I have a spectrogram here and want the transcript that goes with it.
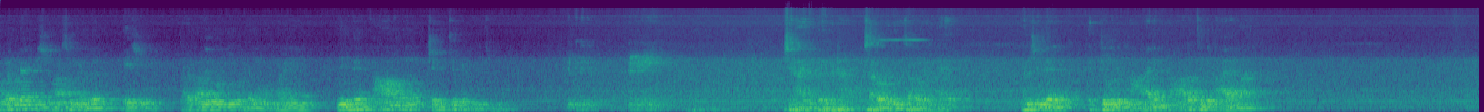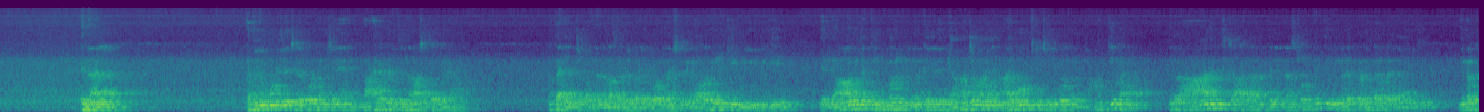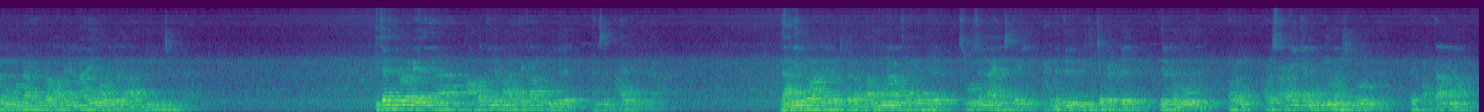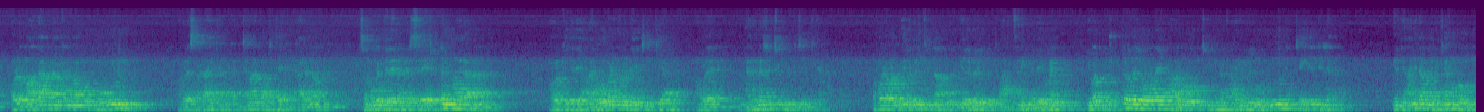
അവരുടെ വിശ്വാസം കണ്ട് യേശു തളവാന രോഗിയോട് പറഞ്ഞു മകനെ നിന്റെ പാപങ്ങൾ ക്ഷമിക്കപ്പെട്ടിരിക്കുന്നു ശരായ പ്രിയപ്പെട്ട സഹോദരി സഹോദരന്മാരെ മനുഷ്യന്റെ ഏറ്റവും വലിയ ഭാരം പാപത്തിന്റെ ഭാരമാണ് എന്നാൽ അതിലും കൂടുതൽ ചിലപ്പോൾ മനുഷ്യനെ ഭാരപ്പെടുത്തുന്ന അവസ്ഥകളാണ് പതിനഞ്ച് പന്ത്രണ്ട് പന്ത്രണ്ടിൽ പറയുമ്പോൾ മനുഷ്യനെ അവഹേളിക്കുകയും പീഡിപ്പിക്കുകയും എല്ലാവിധ തിന്മകളും നിങ്ങൾക്കെതിരെ വ്യാജമായി ആരോപിക്കുകയും ചെയ്യുമ്പോൾ ഭാഗ്യമാണ് നിങ്ങൾ ആനന്ദിച്ച് ആഹ്ലാദിക്കുന്ന സ്വർഗത്തിൽ നിങ്ങളുടെ പ്രതിഫലം വലുതായിരിക്കും നിങ്ങൾക്ക് മുമ്പുണ്ടായിരുന്ന പ്രവാചകന്മാരെയും അവിടുത്തെ ആരംഭിച്ചിട്ടുണ്ട് ഇത്തരത്തിലുള്ള വേദനയാണ് പാപത്തിന്റെ ഭാരത്തെക്കാൾ കൂടുതൽ മനസ്സിന് ഭാരപ്പെടുത്തുക. ദാനിയൽ പ്രവാചകന്റെ പുസ്തകം പതിമൂന്നാം അധ്യായത്തിൽ സൂസനായ സ്ത്രീ മരണത്തിൽ വിധിക്കപ്പെട്ട് നിൽക്കുമ്പോൾ അവൾ അവളെ സഹായിക്കാൻ ഒരു മനുഷ്യത്തോടുമില്ല അവളുടെ ഭർത്താവിനോ പോലും അവളെ സഹായിക്കാൻ പറ്റാത്ത കാരണം സമൂഹത്തിലെ തന്നെ ശ്രേഷ്ഠന്മാരാണ്. അവൾക്കെതിരെ ആരോപണങ്ങൾ ഉന്നയിച്ചിരിക്കുക അവളെ മരണശിക്ഷ വിധിച്ചിരിക്കുക. അപ്പോൾ അവൾ നിലവിളിക്കുന്ന ഒരു നിലവിളിയുടെ പ്രാർത്ഥനയുണ്ട് ദൈവമേ ഇവർ ദുഷ്ടതയോടെ ആരോപിച്ചിരിക്കുന്ന കാര്യങ്ങളിൽ ഒന്നും ചെയ്തിട്ടില്ല. ഇനി ഞാനിതാ മരിക്കാൻ പോകുന്നു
